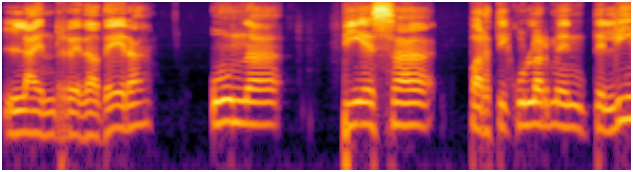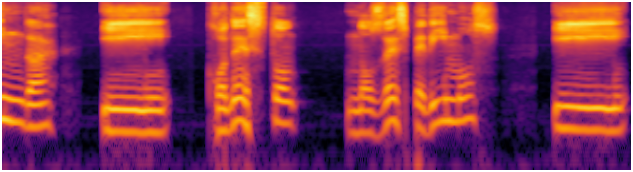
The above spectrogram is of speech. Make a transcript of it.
La Enredadera, una pieza particularmente linda y con esto nos despedimos y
